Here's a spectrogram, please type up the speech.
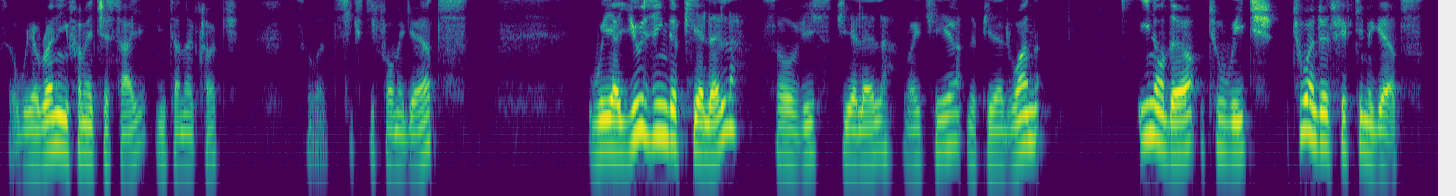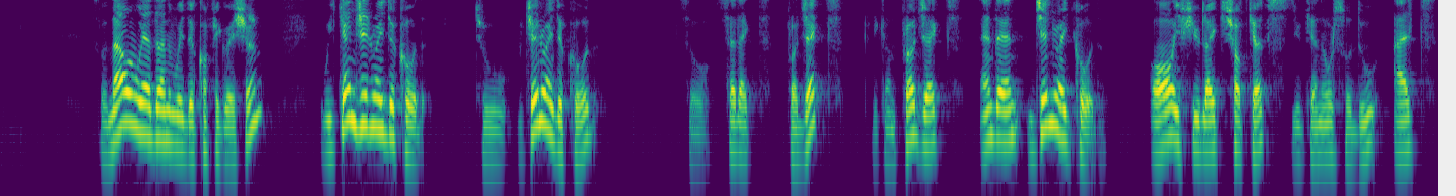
So we are running from HSI, internal clock, so at 64 megahertz. We are using the PLL, so this PLL right here, the PLL1, in order to reach 250 megahertz. So now we are done with the configuration. We can generate the code. To generate the code, so select project, click on project, and then generate code. Or if you like shortcuts, you can also do Alt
